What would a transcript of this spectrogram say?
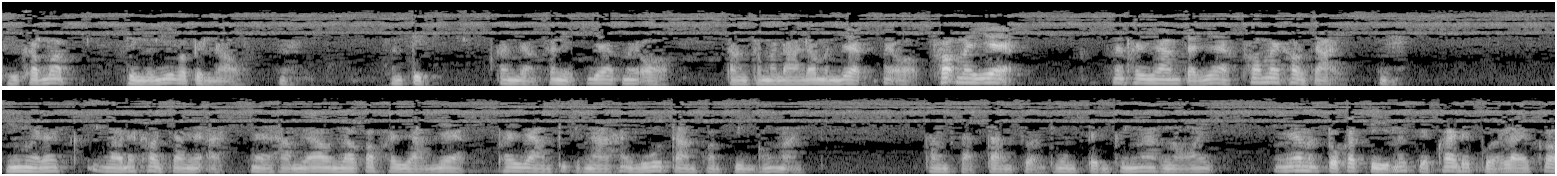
ถือคำว่าสิ่งเหล่านี้ว่าเป็นเรามันติดกันอย่างสนิทแยกไม่ออก ตามธรรมดาแล้วมันแยกไม่ออก เพราะไม่แยกไม่พยายามจะแยก เพราะไม่เข้าใจนี่เมื่อเราได้เข้าใจในอัตในธรรมแล้ว เราก็พยายามแยกพยายามพิจารณาให้รู้ตามความจริงของมัน ตามสัดตามส่วนที่มันเป็นขึ้นมากน้อยนี่มันปกติไม่เจ็บไข้ได้ป่วยอะไรก็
